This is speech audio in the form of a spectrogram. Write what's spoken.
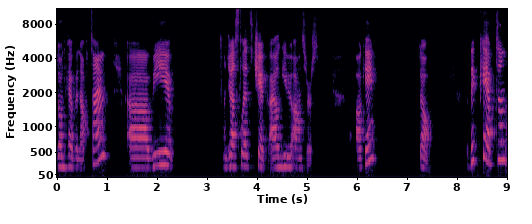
don't have enough time, we just let's check. I'll give you answers. Okay. So the captain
